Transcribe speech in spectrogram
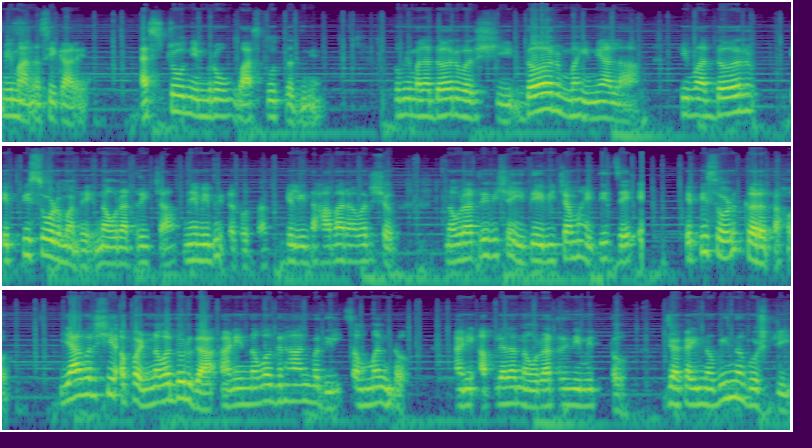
मी मानसी काळे ॲस्ट्रो निम्रो वास्तुतज्ञ. तुम्ही मला दरवर्षी दर महिन्याला किंवा दर एपिसोडमध्ये नवरात्रीच्या नेहमी भेटत होतात. गेली दहा बारा वर्ष नवरात्रीविषयी देवीच्या माहितीचे एपिसोड करत आहोत. यावर्षी आपण नवदुर्गा आणि नवग्रहांमधील संबंध आणि आपल्याला नवरात्रीनिमित्त ज्या काही नवीन गोष्टी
